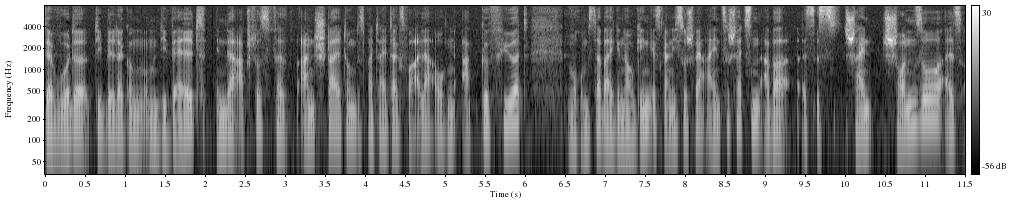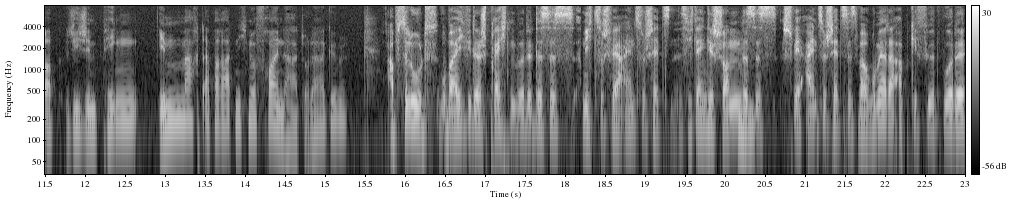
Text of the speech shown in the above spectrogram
Der wurde, die Bilder gingen um die Welt, in der Abschlussveranstaltung des Parteitags vor aller Augen abgeführt. Worum es dabei genau ging, ist gar nicht so schwer einzuschätzen, aber es ist, scheint schon so, als ob Xi Jinping im Machtapparat nicht nur Freunde hat, oder Herr Göbel? Absolut. Wobei ich widersprechen würde, dass es nicht so schwer einzuschätzen ist. Ich denke schon, mhm. dass es schwer einzuschätzen ist, warum er da abgeführt wurde.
